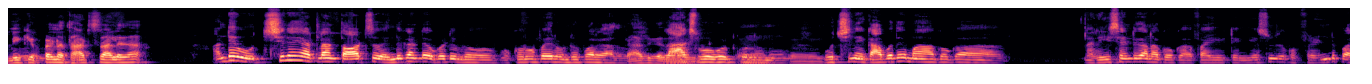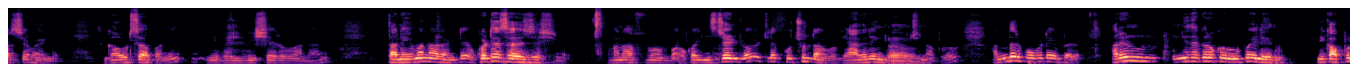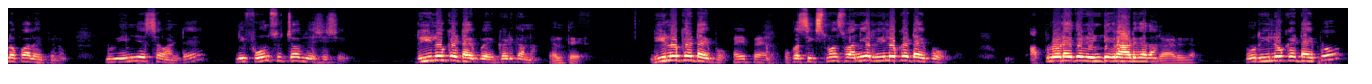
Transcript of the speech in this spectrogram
మీకు ఎప్పుడన్నా థాట్స్ రాలేదా? అంటే వచ్చినాయి అట్లాంటి థాట్స్ ఎందుకంటే ఒకటి బ్రో ఒక రూపాయి రెండు రూపాయలు కాదు. లాక్స్ పోగొట్టుకున్నాము. వచ్చినాయి. కాకపోతే మాకు ఒక రీసెంట్గా నాకు ఒక ఫైవ్ టెన్ ఇయర్స్ నుంచి ఒక ఫ్రెండ్ పరిచయం అయిండు. గౌడ్ సాప్ అని ఈ వెల్ విషర్ అని తను ఏమన్నాడంటే ఒకటే సజెస్ట్ చేసిండు. మన ఒక ఇన్సిడెంట్లో ఇట్లా కూర్చుంటాం ఒక గ్యాదరింగ్లో కూర్చున్నప్పుడు. అందరికి ఒకటే చెప్పాడు. అరే నువ్వు నీ దగ్గర ఒక రూపాయి లేదు. నీకు అప్పుల పాలు అయిపోయినావు నువ్వు ఏం చేస్తావంటే నీ ఫోన్ స్విచ్ ఆఫ్ చేసేసి రీలోకేట్ అయిపో ఎక్కడికన్నా. అంతే. రీలోకేట్ అయిపో. అయిపోయా. ఒక six months one year relocate అయిపో. అప్లోడ్ అయితే ఇంటికి రాడు కదా. రాడుగా నువ్వు రీలోకేట్ అయిపో.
